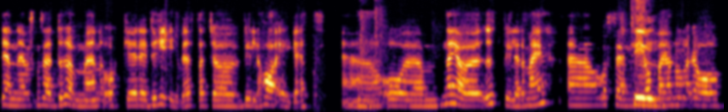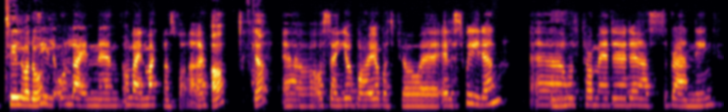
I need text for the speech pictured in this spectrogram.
den vad ska man säga, drömmen och det drivet att jag ville ha eget. Eh, mm. Och ehm, när jag utbildade mig och sen till, jobbade jag några år till, vadå? till online, online marknadsförare. Ja, ja. Och sen jobbar, har jag jobbat på L Sweden Mm. Hållit på med deras branding.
